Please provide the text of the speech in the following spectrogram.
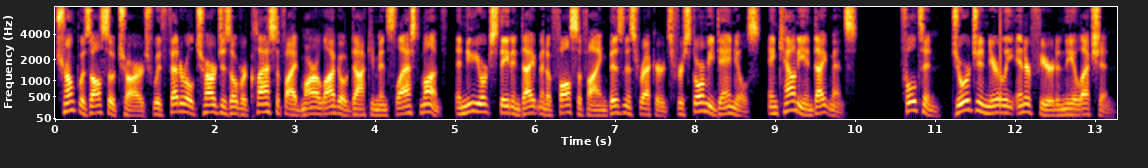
Trump was also charged with federal charges over classified Mar a Lago documents last month, a New York State indictment of falsifying business records for Stormy Daniels, and county indictments. Fulton, Georgia nearly interfered in the election.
